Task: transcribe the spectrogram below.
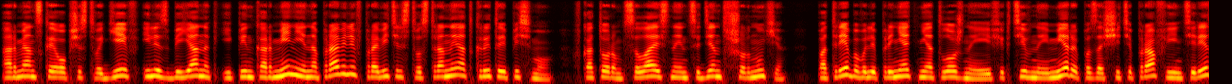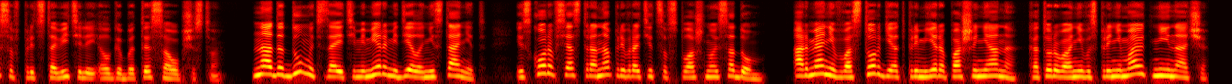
Армянское общество геев и лесбиянок и Пинк Армении направили в правительство страны открытое письмо, в котором, ссылаясь на инцидент в Шурнухе, потребовали принять неотложные и эффективные меры по защите прав и интересов представителей ЛГБТ-сообщества. Надо думать, за этими мерами дело не станет, и скоро вся страна превратится в сплошной садом. Армяне в восторге от премьера Пашиняна, которого они воспринимают не иначе,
